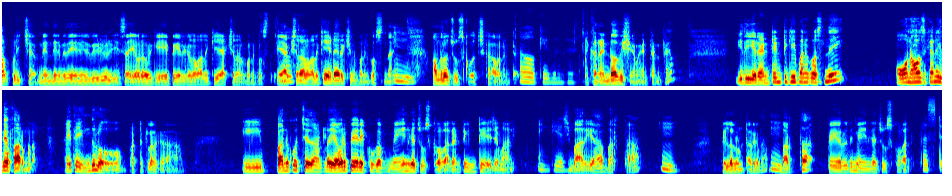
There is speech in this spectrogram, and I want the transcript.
తప్పులు ఇచ్చారు నేను దీని మీద ఎనిమిది వీడియోలు చేశాను ఎవరెవరికి ఏ పేరు గల వాళ్ళకి ఏ అక్షరాలు పనికి వస్తాయి ఏ. అక్షరాల వాళ్ళకి ఏ డైరెక్షన్ పనికి వస్తున్నాయి ఉమ్. అందులో చూసుకోవచ్చు కావాలంటే ఇక రెండో విషయం ఏంటంటే ఇది రెంటింటికి పనికి వస్తుంది ఓన్ హౌస్ కానీ ఇదే ఫార్ములా అయితే ఇందులో పర్టికులర్గా ఈ పనికొచ్చే దాంట్లో ఎవరి పేరు ఎక్కువగా మెయిన్గా చూసుకోవాలంటే ఇంటి యజమాని. భార్య భర్త. పిల్లలు ఉంటారు కదా. భర్త పేరుది మెయిన్గా చూసుకోవాలి ఫస్ట్.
